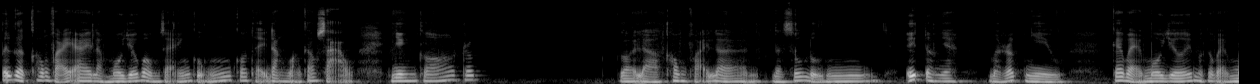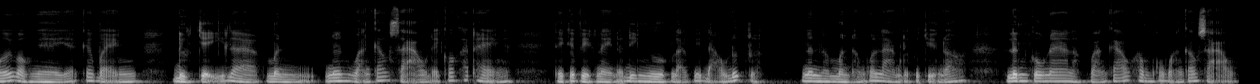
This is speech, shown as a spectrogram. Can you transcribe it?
Tức là không phải ai làm môi giới bất động sản cũng có thể đăng quảng cáo xạo, nhưng có rất, gọi là không phải là là số lượng ít đâu nha, mà rất nhiều các bạn môi giới mà các bạn mới vào nghề các bạn được chỉ là mình nên quảng cáo xạo để có khách hàng thì cái việc này nó đi ngược lại với đạo đức rồi. Nên là mình không có làm được cái chuyện đó. Linh cô na là quảng cáo không có quảng cáo xạo.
